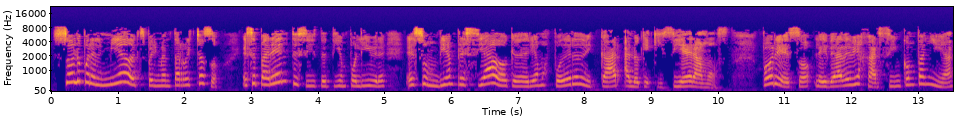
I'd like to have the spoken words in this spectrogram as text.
solo por el miedo a experimentar rechazo. Ese paréntesis de tiempo libre es un bien preciado que deberíamos poder dedicar a lo que quisiéramos. Por eso, la idea de viajar sin compañía,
